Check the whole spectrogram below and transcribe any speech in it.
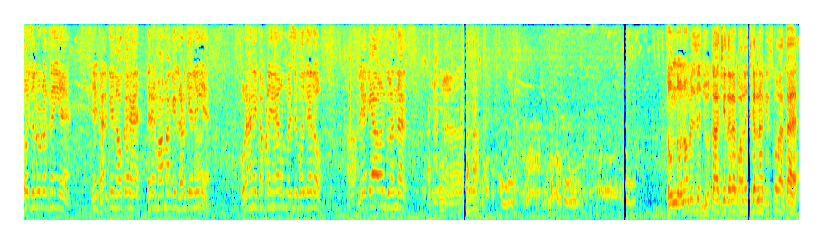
कोई ज़रूरत नहीं है। ये घर के नौकर है तेरे मामा के लड़के नहीं है। पुराने कपड़े हैं उनमें से कोई दे दो। लेके आओ उनको अंदर। तुम दोनों में से जूता अच्छी तरह पॉलिश करना किसको आता है?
